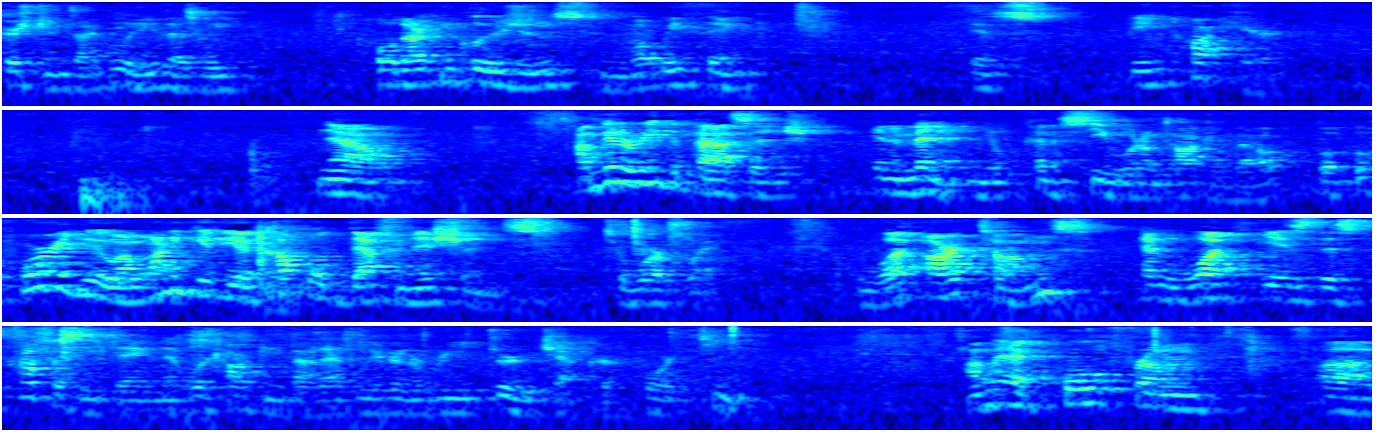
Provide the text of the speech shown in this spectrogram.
Christians, I believe, as we hold our conclusions and what we think is being taught here. Now, I'm going to read the passage in a minute and you'll kind of see what I'm talking about. But before I do, I want to give you a couple definitions to work with. What are tongues and what is this prophecy thing that we're talking about as we're going to read through chapter 14? I'm going to quote from uh,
